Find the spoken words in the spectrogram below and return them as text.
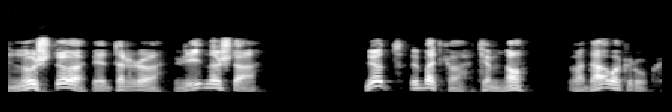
Ну что, Петро, видно что? Нет, батька, темно, вода вокруг.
